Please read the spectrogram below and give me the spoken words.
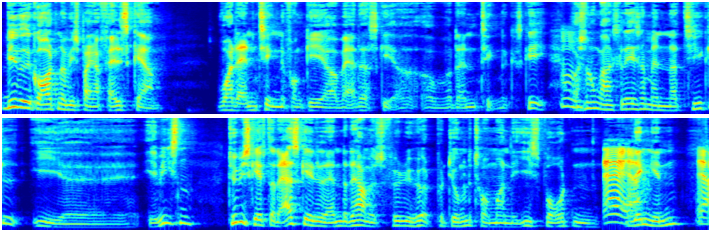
vi ved godt, når vi springer faldskærm, hvordan tingene fungerer, og hvad der sker, og hvordan tingene kan ske. Mm. Og så nogle gange så læser man en artikel i, øh, i avisen, typisk efter der er sket et eller andet, og det har man selvfølgelig hørt på jungletrummerne i sporten Ja, ja. længe inden. Ja.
